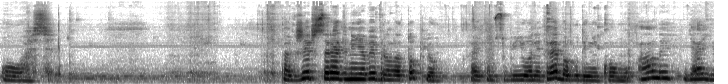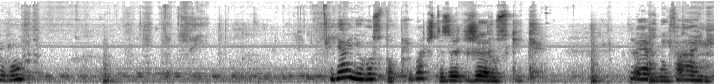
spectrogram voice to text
Ось. Так, жир зсередини я вибрала, топлю. Хай там собі його не треба буде нікому, але я його. Я його стоплю. Бачите, жиру скільки. Жирний, файний.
